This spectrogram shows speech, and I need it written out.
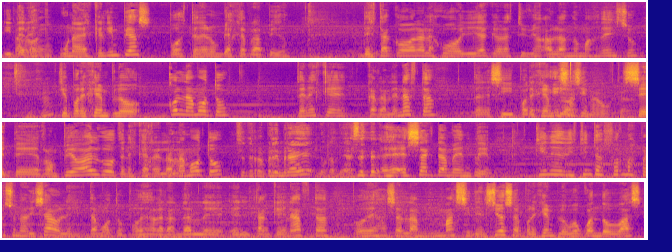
y está tenés, bueno. una vez que limpias, podés tener un viaje rápido. Destaco ahora la jugabilidad, que ahora estoy hablando más de eso. Que por ejemplo, con la moto tenés que cargarle nafta. tenés- si por ejemplo Eso sí me gusta. se te rompió algo, tenés que arreglar la moto. Se te rompe el embrague, lo cambias. Eh, Exactamente. Tiene distintas formas personalizables esta moto. Podés agrandarle el tanque de nafta, podés hacerla más silenciosa. Por ejemplo, vos cuando vas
